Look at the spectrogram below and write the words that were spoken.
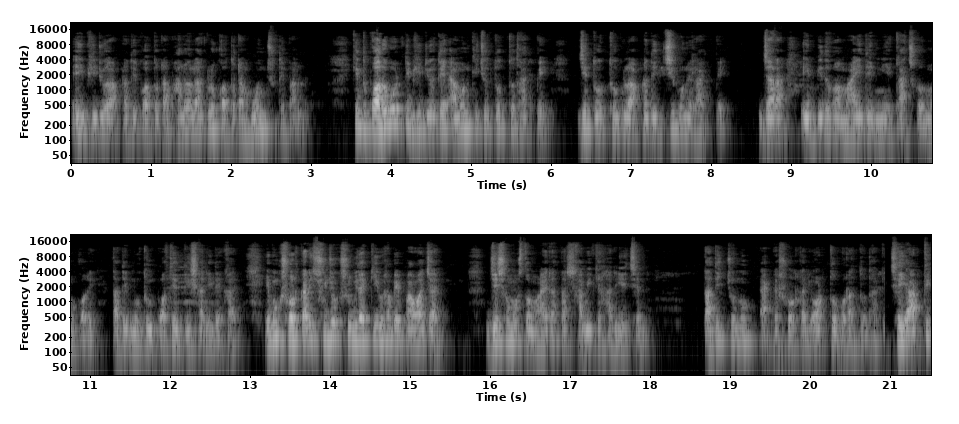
এই ভিডিও আপনাদের কতটা ভালো লাগল, কতটা মন ছুতে পারল। কিন্তু পরবর্তী ভিডিওতে এমন কিছু তথ্য থাকবে, যে তথ্যগুলো আপনাদের জীবনে লাগবে। যারা এই বিধবা মায়েদের নিয়ে কাজকর্ম করে, তাদের নতুন পথের দিশারি দেখায় এবং সরকারি সুযোগ সুবিধা কীভাবে পাওয়া যায়, যে সমস্ত মায়েরা তার স্বামীকে হারিয়েছেন, তাদের জন্য একটা সরকারি অর্থ বরাদ্দ থাকে। সেই আর্থিক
